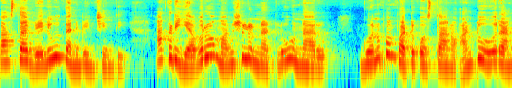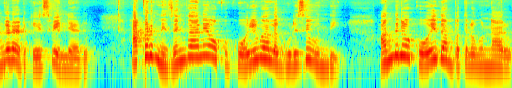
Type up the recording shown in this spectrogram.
కాస్త వెలుగు కనిపించింది. అక్కడ ఎవరో మనుషులున్నట్లు ఉన్నారు. గుణపం పట్టుకొస్తాను అంటూ రంగడు అటుకేసి వెళ్ళాడు. అక్కడ నిజంగానే ఒక కోయి వాళ్ళ గుడిసె ఉంది. అందులో కోయి దంపతులు ఉన్నారు.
